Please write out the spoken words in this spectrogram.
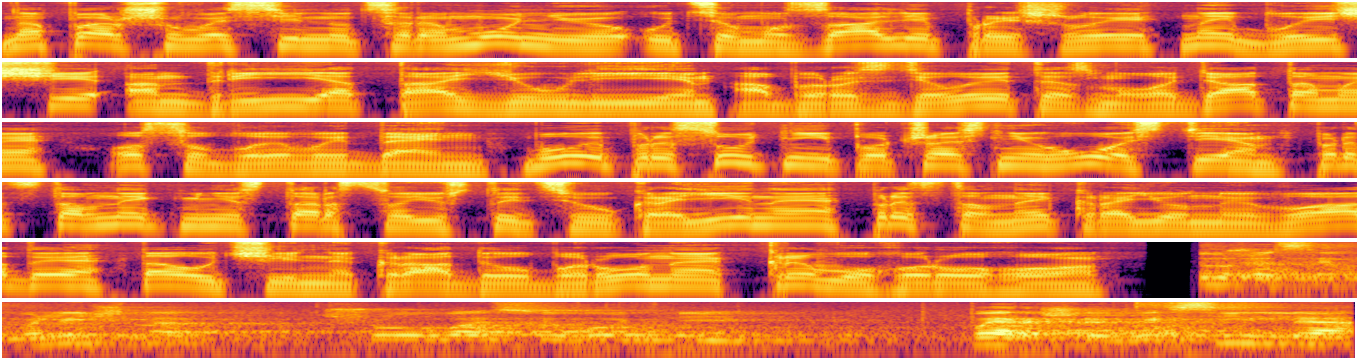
На першу весільну церемонію у цьому залі прийшли найближчі Андрія та Юлії, аби розділити з молодятами особливий день. Були присутні й почесні гості: представник Міністерства юстиції України, представник районної влади та очільник ради оборони Кривого Рогу. Дуже символічно, що у вас сьогодні перше весілля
